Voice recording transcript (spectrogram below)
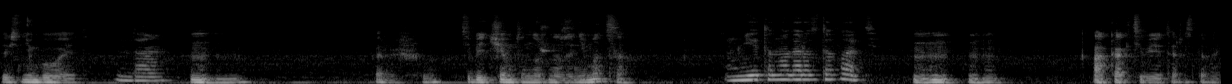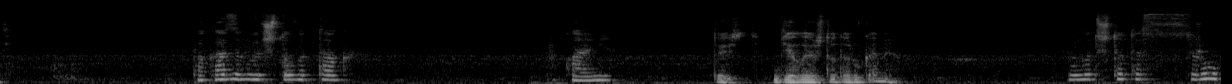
То есть не бывает. Да. Угу. Хорошо. Тебе чем-то нужно заниматься? Мне это надо раздавать. Угу, угу. А как тебе это раздавать? Показывают, что вот так. Руками. То есть делаешь что-то руками? Ну вот что-то с рук.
